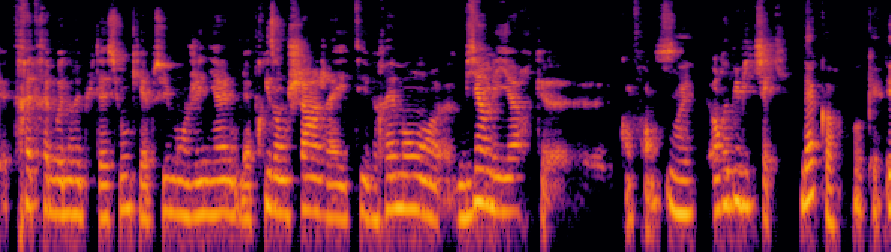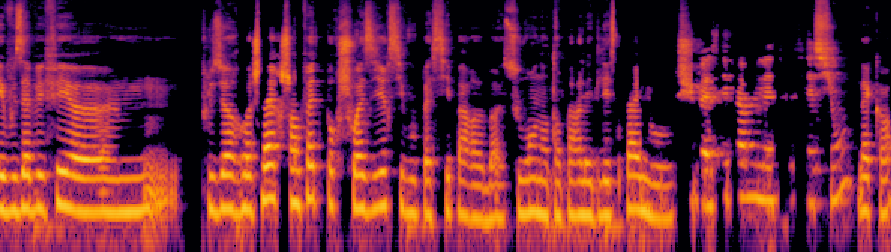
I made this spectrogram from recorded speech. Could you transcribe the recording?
a très très bonne réputation, qui est absolument géniale, où la prise en charge a été vraiment bien meilleure que- qu'en France, Ouais. en République tchèque. D'accord, ok. Et vous avez fait euh, plusieurs recherches en fait pour choisir si vous passiez par. euh, bah, souvent, on entend parler de l'Espagne ou. Je suis passée par une association, D'accord.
